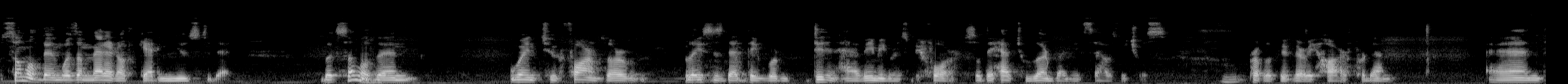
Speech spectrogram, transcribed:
some of them was a matter of getting used to that, but some of them went to farms or places that they were didn't have immigrants before, so they had to learn by themselves, which was probably very hard for them. And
